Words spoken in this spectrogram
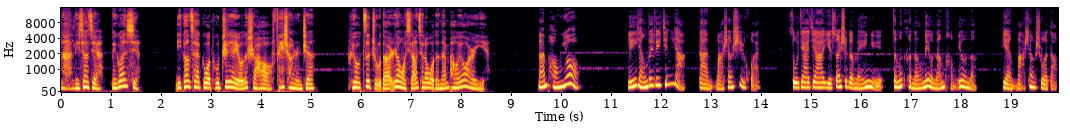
那李小姐，没关系，你刚才给我涂指甲油的时候非常认真，不由自主的让我想起了我的男朋友而已。”男朋友。林阳微微惊讶，但马上释怀。苏佳佳也算是个美女，怎么可能没有男朋友呢？便马上说道：“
